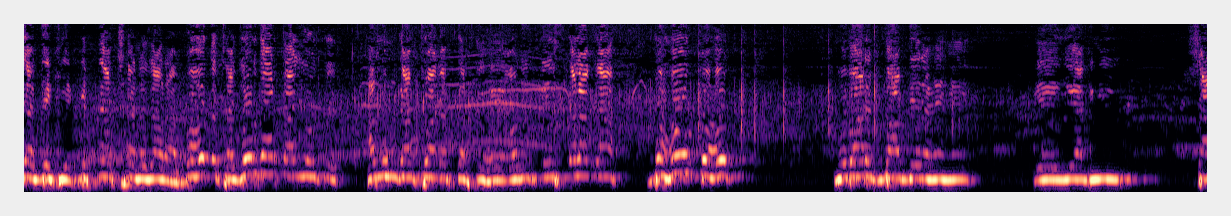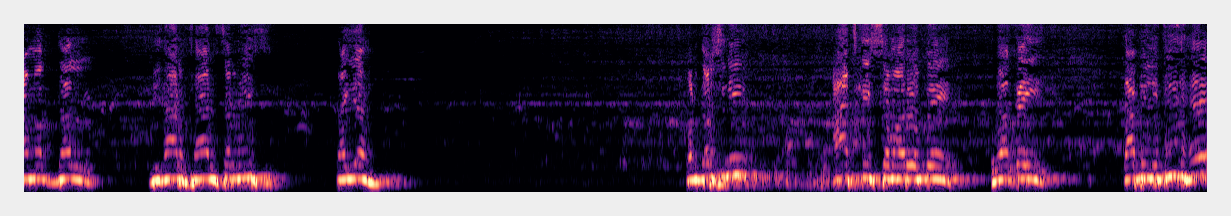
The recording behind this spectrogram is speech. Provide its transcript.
यह देखिए कितना अच्छा नज़ारा, बहुत अच्छा जोरदार तालियों से हम उनका स्वागत करते हैं और इनकी इस कला का बहुत बहुत मुबारकबाद दे रहे हैं कि ये अग्नि शामक दल बिहार फायर सर्विस का यह प्रदर्शनी आज के इस समारोह में वाकई काबिल दीन है।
